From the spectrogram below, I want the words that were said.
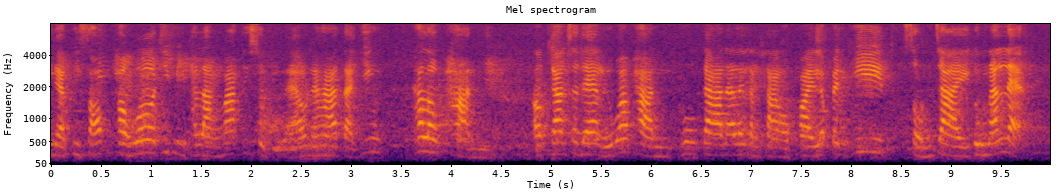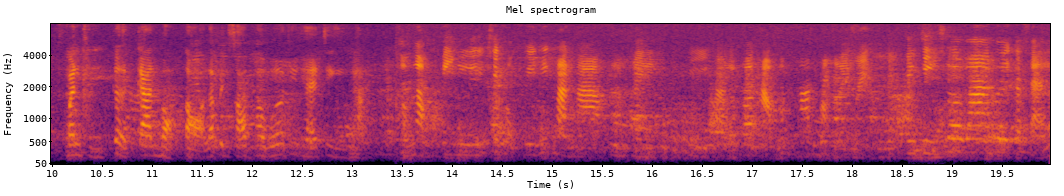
เนี่ยคือซอฟต์พาวเวอร์ที่มีพลังมากที่สุดอยู่แล้วนะคะแต่ยิ่งถ้าเราผ่านการแสดงหรือว่าผ่านโครงการอะไรต่างๆออกไป แล้วเป็นที่สนใจตรงนั้นแหละ มันถึงเกิดการบอกต่อและเป็นซอฟต์พาวเวอร์ที่แท้จริงค่ะสำหรับปีนี้ 16 ปีที่ผ่านมาคุณ กปีค่ะแล้วก็ถามว่าคาดหวังอะไรไหมจริงๆ เชื่อว่าด้วยกระแสโล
